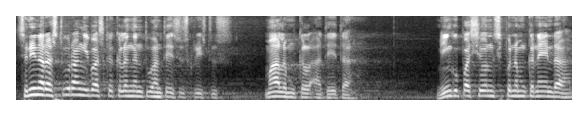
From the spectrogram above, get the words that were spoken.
Senina rasturang ibas kekelengan Tuhan Yesus Kristus malam kel ateta minggu pasion si penem kenenda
